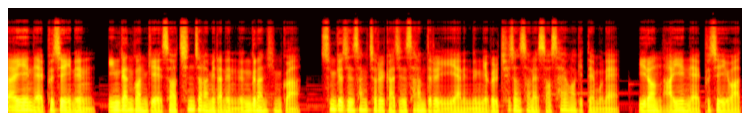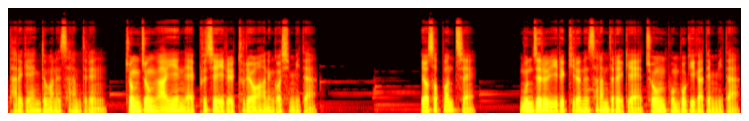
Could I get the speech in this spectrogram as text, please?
INFJ는 인간관계에서 친절함이라는 은근한 힘과 숨겨진 상처를 가진 사람들을 이해하는 능력을 최전선에서 사용하기 때문에 이런 INFJ와 다르게 행동하는 사람들은 종종 INFJ를 두려워하는 것입니다. 여섯 번째, 문제를 일으키려는 사람들에게 좋은 본보기가 됩니다.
